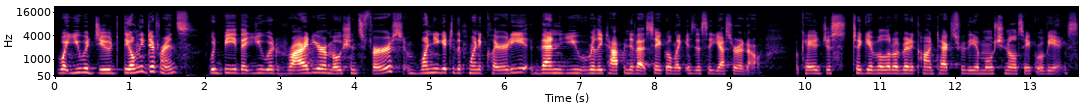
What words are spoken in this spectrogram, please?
what you would do, the only difference would be that you would ride your emotions first. When you get to the point of clarity, then you really tap into that sacral like, is this a yes or a no? Okay, just to give a little bit of context for the emotional sacral beings.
